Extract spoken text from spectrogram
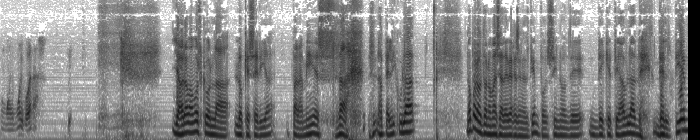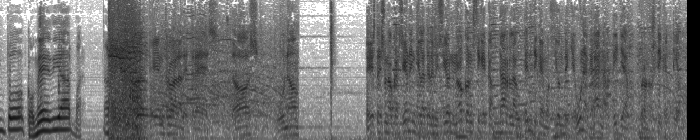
muy, muy buenas. Y ahora vamos con la lo que sería, para mí es la, la película, no por autonomía de viajes en el tiempo, sino de, de que te habla de- del tiempo, comedia, bueno. Entro a la de tres, dos, uno. Esta es una ocasión en que la televisión no consigue captar la auténtica emoción de que una gran ardilla pronostique el tiempo.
